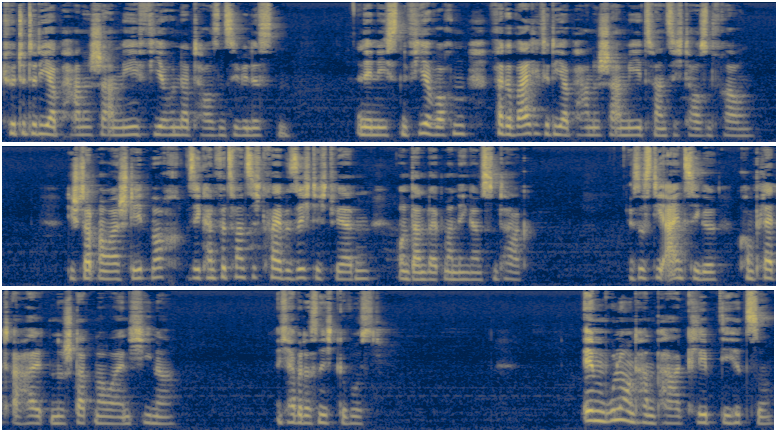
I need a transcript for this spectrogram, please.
tötete die japanische Armee 400.000 Zivilisten. In den nächsten vier Wochen vergewaltigte die japanische Armee 20.000 Frauen. Die Stadtmauer steht noch, sie kann für 20 Quai besichtigt werden und dann bleibt man den ganzen Tag. Es ist die einzige komplett erhaltene Stadtmauer in China. Ich habe das nicht gewusst. Im Wulongtan Park klebt die Hitze.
